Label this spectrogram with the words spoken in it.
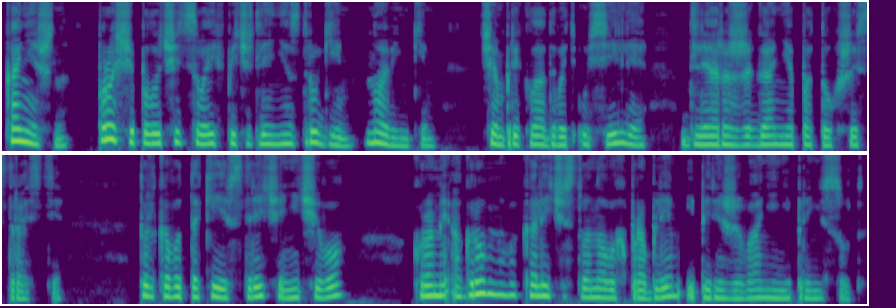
Конечно, проще получить свои впечатления с другим, новеньким, чем прикладывать усилия для разжигания потухшей страсти. Только вот такие встречи ничего, кроме огромного количества новых проблем и переживаний, не принесут.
